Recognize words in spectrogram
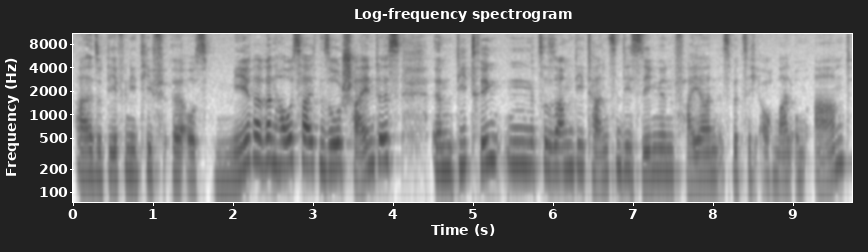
Also definitiv äh, aus mehreren Haushalten, so scheint es. Ähm, die trinken zusammen, die tanzen, die singen, feiern. Es wird sich auch mal umarmt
